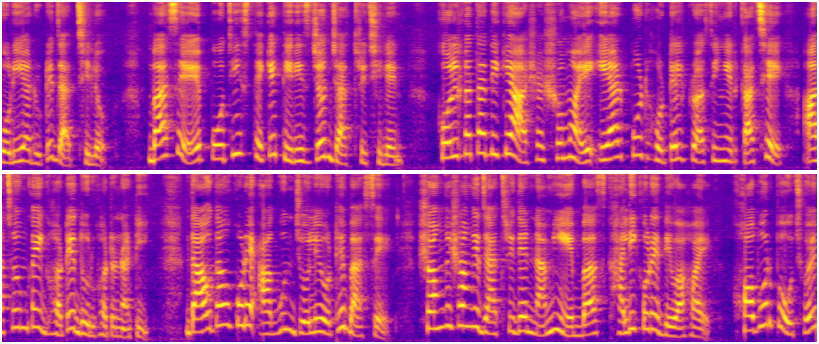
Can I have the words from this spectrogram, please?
গড়িয়া রুটে যাচ্ছিল। বাসে পঁচিশ থেকে তিরিশ জন যাত্রী ছিলেন। কলকাতা দিকে আসার সময় এয়ারপোর্ট হোটেল ক্রসিং এর কাছে আচমকাই ঘটে দুর্ঘটনাটি। দাউ দাউ করে আগুন জ্বলে ওঠে বাসে। সঙ্গে সঙ্গে যাত্রীদের নামিয়ে বাস খালি করে দেওয়া হয়। খবর পৌঁছয়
